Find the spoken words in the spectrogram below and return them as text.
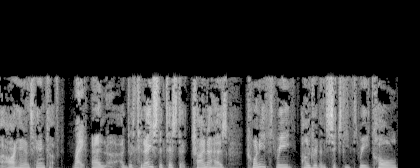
uh, our hands handcuffed. Right. And uh, today's statistic, China has 2,363 coal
